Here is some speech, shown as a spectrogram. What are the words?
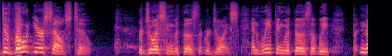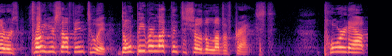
devote yourselves to. Rejoicing with those that rejoice and weeping with those that weep. In other words, throw yourself into it. Don't be reluctant to show the love of Christ. Pour it out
